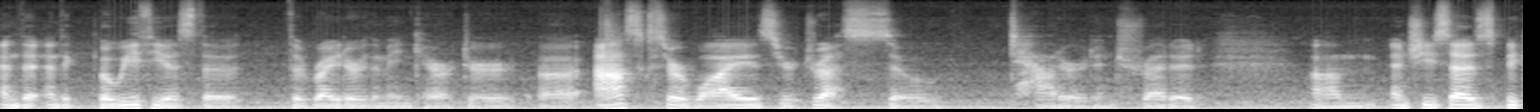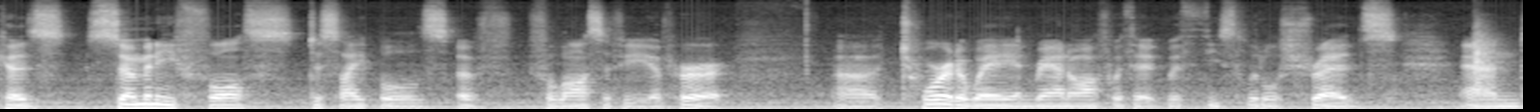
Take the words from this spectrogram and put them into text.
and the and the Boethius the the writer the main character uh, asks her why is your dress so tattered and shredded um, and she says because so many false disciples of philosophy of her uh, tore it away and ran off with it with these little shreds and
